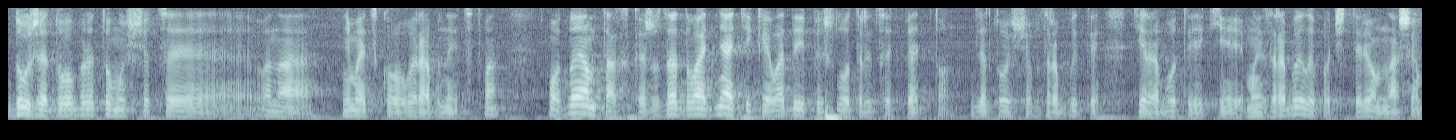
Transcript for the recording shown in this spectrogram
дуже добре, тому що це вона німецького виробництва. От, ну я вам так скажу, за два дня тільки води пішло 35 тонн для того, щоб зробити ті роботи, які ми зробили по чотирьом нашим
